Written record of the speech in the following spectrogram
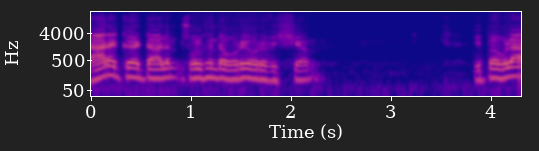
யாரை கேட்டாலும் சொல்கின்ற ஒரே ஒரு விஷயம். இப்போ உலா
